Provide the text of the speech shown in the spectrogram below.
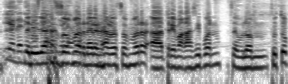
Iya, dari dari narasumber dari narasumber Eh, terima kasih pun sebelum tutup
